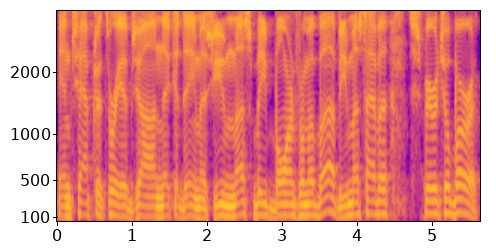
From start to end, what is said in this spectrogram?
in chapter three of John Nicodemus. You must be born from above. You must have a spiritual birth.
